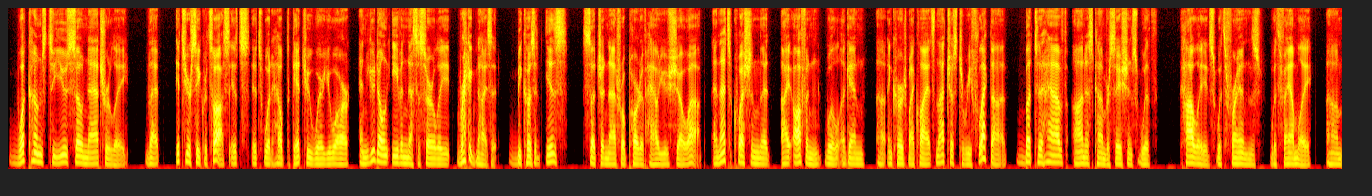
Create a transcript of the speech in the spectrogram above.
What comes to you so naturally that it's your secret sauce? It's it's what helped get you where you are, and you don't even necessarily recognize it because it is such a natural part of how you show up. And that's a question that I often will again uh, encourage my clients not just to reflect on, but to have honest conversations with colleagues, with friends, with family, um,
